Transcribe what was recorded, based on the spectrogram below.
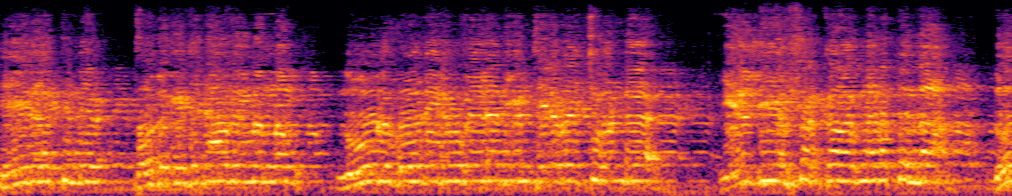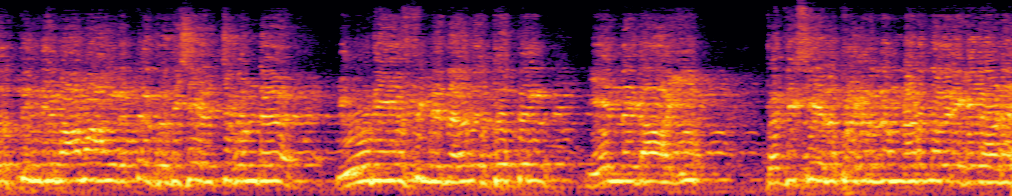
കേരളത്തിന്റെ പൊതുഖജനാവിൽ നിന്നും നൂറ് കോടി രൂപയിലധികം ചെലവഴിച്ചുകൊണ്ട് എൽ ഡി എഫ് സർക്കാർ നടത്തുന്ന ദൂർത്തിന്റെ മാമാങ്കത്തിൽ പ്രതിഷേധിച്ചുകൊണ്ട് യു ഡി എഫിന്റെ നേതൃത്വത്തിൽ ഇന്നിതാ ഈ പ്രതിഷേധ പ്രകടനം നടന്നു വരികയാണ്.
